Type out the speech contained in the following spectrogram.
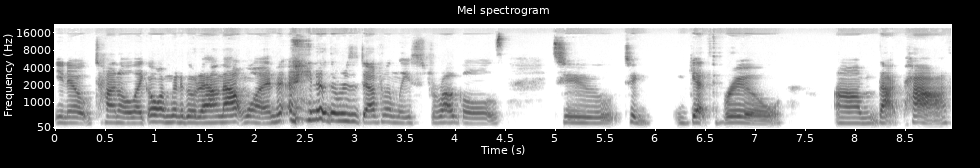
you know, tunnel, like, oh, I'm going to go down that one. you know, there was definitely struggles to to get through um, that path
